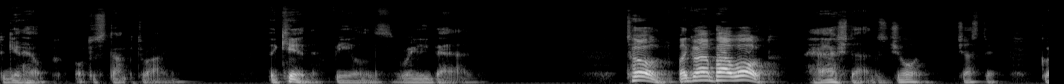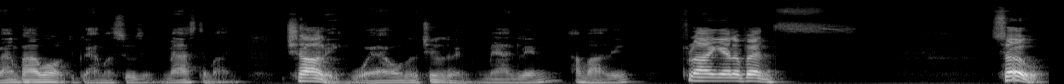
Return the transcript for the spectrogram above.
to get help or to stop trying. The kid feels really bad. Told by Grandpa Walt. Hashtags Joy, Justin, Grandpa Walt, Grandma Susie, Mastermind, Charlie, Where Are All the Children, Madeline, Amali, Flying Elephants. So,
